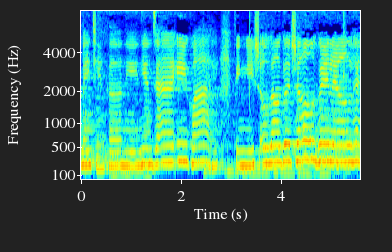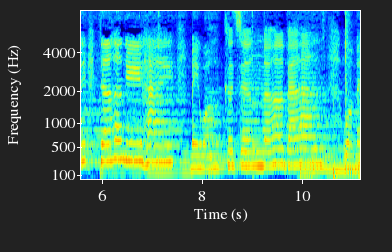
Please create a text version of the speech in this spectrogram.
每天和你黏在一块，听一首老歌就会流泪的女孩，没我可怎么办？我们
